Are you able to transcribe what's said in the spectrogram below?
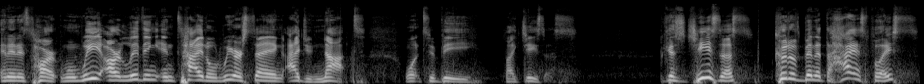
and in its heart. When we are living entitled, we are saying, I do not want to be like Jesus. Because Jesus could have been at the highest place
